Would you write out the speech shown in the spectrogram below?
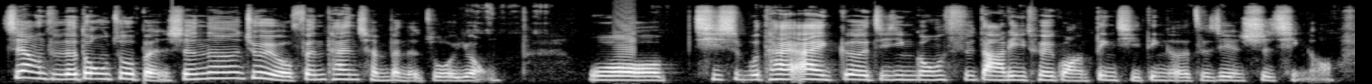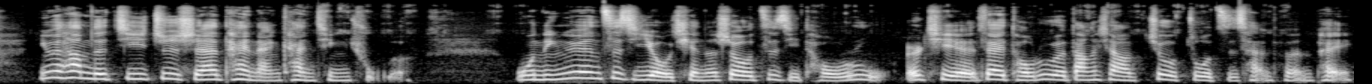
这样子的动作本身呢，就有分摊成本的作用。我其实不太爱各基金公司大力推广定期定额这件事情哦，因为他们的机制实在太难看清楚了。我宁愿自己有钱的时候自己投入，而且在投入的当下就做资产分配，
